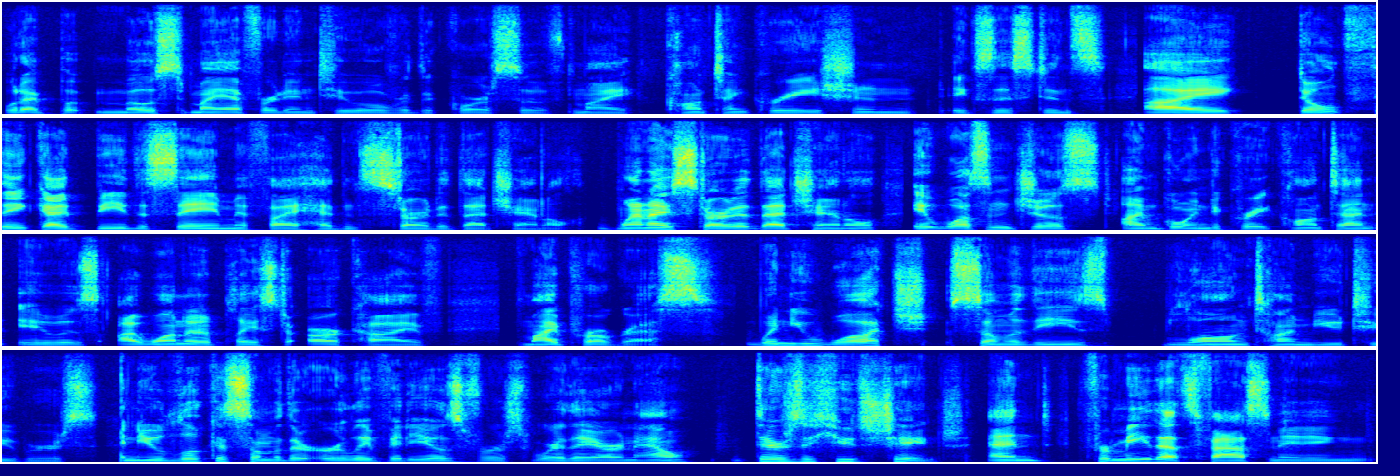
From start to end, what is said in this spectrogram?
what I put most of my effort into over the course of my content creation existence. I don't think I'd be the same if I hadn't started that channel. When I started that channel, it wasn't just I'm going to create content, it was I wanted a place to archive my progress. When you watch some of these longtime YouTubers and you look at some of their early videos versus where they are now, there's a huge change. And for me, that's fascinating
